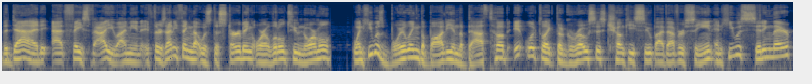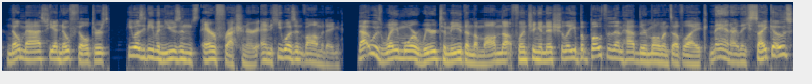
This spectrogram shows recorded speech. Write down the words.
the dad at face value, I mean, if there's anything that was disturbing or a little too normal, when he was boiling the body in the bathtub, it looked like the grossest chunky soup I've ever seen, and he was sitting there, no mask, he had no filters, he wasn't even using air freshener, and he wasn't vomiting. That was way more weird to me than the mom not flinching initially, but both of them had their moments of like, man, are they psychos?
